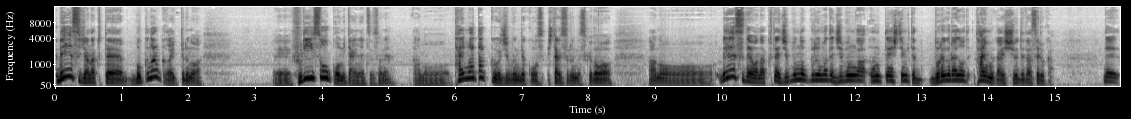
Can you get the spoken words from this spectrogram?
レースじゃなくて、僕なんかが言ってるのは、えー、フリー走行みたいなやつですよね。あの、タイムアタックを自分でこうしたりするんですけど、あのレースではなくて自分の車で自分が運転してみてどれぐらいのタイムが一周で出せるか。で、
